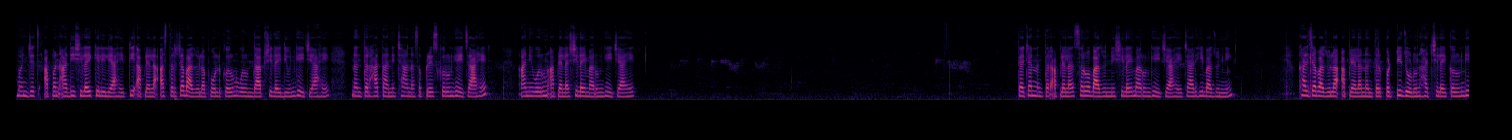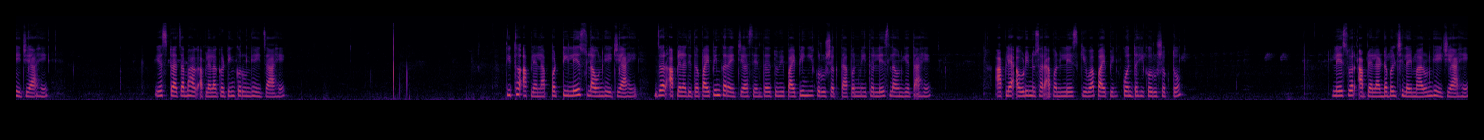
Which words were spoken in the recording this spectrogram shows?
म्हणजेच आपण आधी शिलाई केलेली आहे ती आपल्याला अस्तरच्या बाजूला फोल्ड करून वरून दाब शिलाई देऊन घ्यायची आहे. नंतर हाताने छान असं प्रेस करून घ्यायचं आहे आणि वरून आपल्याला शिलाई मारून घ्यायची आहे. त्याच्यानंतर आपल्याला सर्व बाजूंनी शिलाई मारून घ्यायची आहे. चारही बाजूंनी. खालच्या बाजूला आपल्याला नंतर पट्टी जोडून हात शिलाई करून घ्यायची आहे. यस्ट्राचा भाग आपल्याला कटिंग करून घ्यायचा आहे. तिथं आपल्याला पट्टी लेस लावून घ्यायची आहे. जर आपल्याला तिथं पायपिंग करायची असेल तर तुम्ही पायपिंगही करू शकता पण मी इथं लेस लावून घेत आहे. आपल्या आवडीनुसार आपण लेस किंवा पायपिंग कोणतंही करू शकतो. लेसवर आपल्याला डबल शिलाई मारून घ्यायची आहे.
